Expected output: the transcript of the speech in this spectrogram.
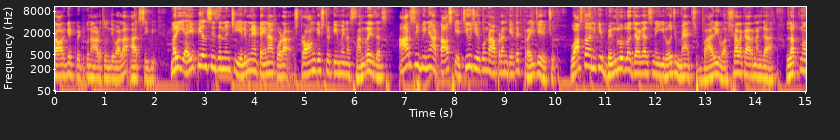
టార్గెట్ పెట్టుకుని ఆడుతుంది వాళ్ళ ఆర్సీబీ. మరి ఐపీఎల్ సీజన్ నుంచి ఎలిమినేట్ అయినా కూడా స్ట్రాంగెస్ట్ టీం అయిన సన్ రైజర్స్ ఆర్సీబీని ఆ టాస్క్ అచీవ్ చేయకుండా ఆపడానికి అయితే ట్రై చేయొచ్చు. వాస్తవానికి బెంగళూరులో జరగాల్సిన ఈరోజు మ్యాచ్ భారీ వర్షాల కారణంగా లక్నో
